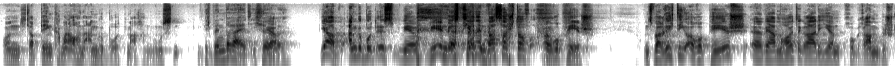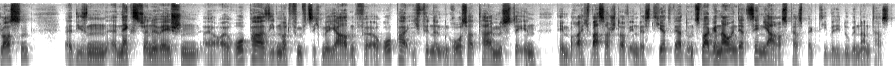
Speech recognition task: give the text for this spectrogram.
Und ich glaube, denen kann man auch ein Angebot machen. Muss, ich bin bereit, ich höre. Ja, ja Angebot ist, wir, wir investieren in Wasserstoff europäisch. Und zwar richtig europäisch. Äh, wir haben heute gerade hier ein Programm beschlossen, äh, diesen äh, Next Generation Europa, 750 Milliarden für Europa. Ich finde, ein großer Teil müsste in den Bereich Wasserstoff investiert werden. Und zwar genau in der Zehn-Jahres-Perspektive, die du genannt hast.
